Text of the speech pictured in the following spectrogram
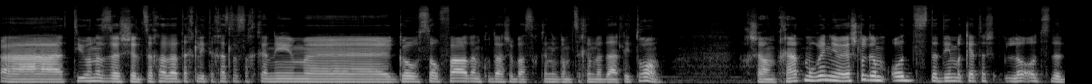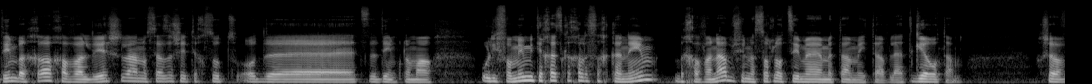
הטיעון הזה של צריך לדעת איך להתייחס לשחקנים uh, go so far, זה הנקודה שבה השחקנים גם צריכים לדעת לתרום. עכשיו, מבחינת מוריניו, יש לו גם עוד צדדים בקטע, לא עוד צדדים בהכרח, אבל יש לנושא הזה של התייחסות עוד uh, צדדים. כלומר, הוא לפעמים מתייחס ככה לשחקנים בכוונה בשביל לנסות להוציא מהם את המיטב, לאתגר אותם. עכשיו,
